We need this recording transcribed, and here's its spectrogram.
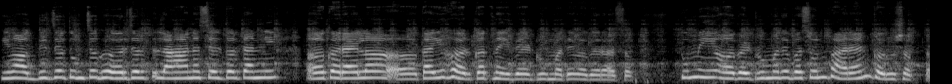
किंवा अगदीच जर तुमचं घर जर लहान असेल तर त्यांनी करायला काही हरकत नाही बेडरूममध्ये वगैरे असं. तुम्ही बेडरूममध्ये बसून पारायण करू शकता.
